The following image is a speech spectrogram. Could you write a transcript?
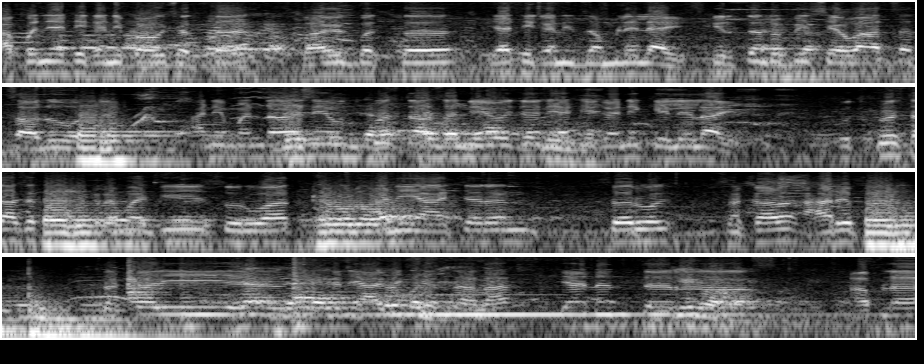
आपण या ठिकाणी पाहू शकता भाविक भक्त या ठिकाणी जमलेले आहे कीर्तनरूपी सेवा आता चालू होते. आणि मंडळाने उत्कृष्ट असं नियोजन या ठिकाणी केलेलं आहे. उत्कृष्ट असं कार्यक्रमाची सुरुवात आणि आचरण सर्व सकाळ आरेपण सकाळी या ठिकाणी अभिषेक झाला. त्यानंतर आपला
